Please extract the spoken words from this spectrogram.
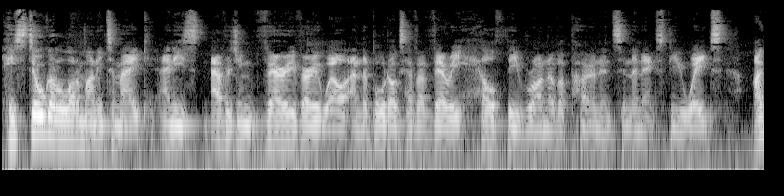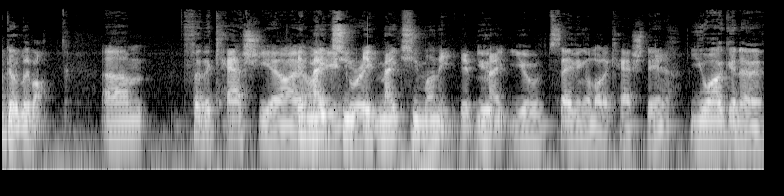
he's still got a lot of money to make, and he's averaging very, very well. And the Bulldogs have a very healthy run of opponents in the next few weeks. I'd go Libba. Um, for the cash, yeah, I, It makes you. It makes you money. It you, make, you're saving a lot of cash there. Yeah. You are going to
